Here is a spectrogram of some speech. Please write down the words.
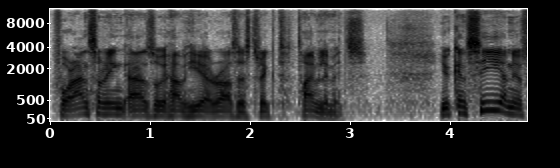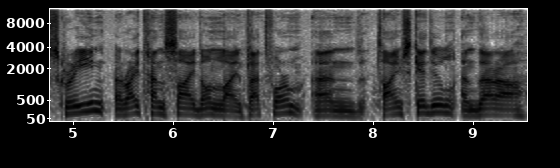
for answering as we have here rather strict time limits. You can see on your screen a right-hand side online platform and time schedule, and there are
